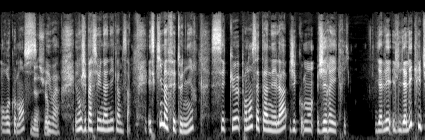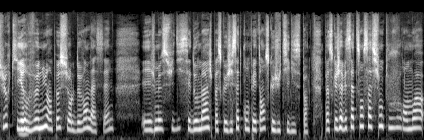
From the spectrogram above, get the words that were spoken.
on recommence. Bien sûr. Et voilà. Et donc j'ai passé une année comme ça. Et ce qui m'a fait tenir, c'est que pendant cette année-là, j'ai j'ai réécrit. Il y a l'é- il y a l'écriture qui est Mhm. revenue un peu sur le devant de la scène. Et je me suis dit, c'est dommage parce que j'ai cette compétence que j'utilise pas. Parce que j'avais cette sensation toujours en moi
